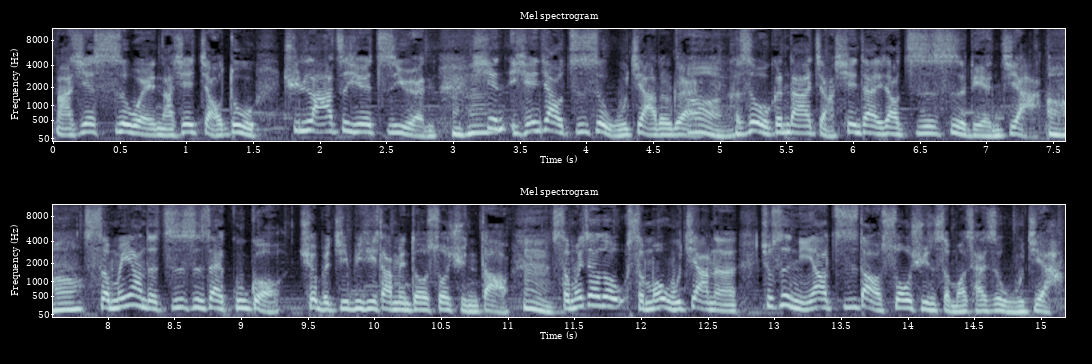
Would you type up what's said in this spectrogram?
哪些思维、哪些角度去拉这些资源。现、嗯、以前叫知识无价，对不对？嗯、可是我跟大家讲，现在叫知识廉价。嗯、什么样的知识在 Google、ChatGPT 上面都搜寻到？嗯，什么叫做什么无价呢？就是你要知。到搜寻什么才是无价。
